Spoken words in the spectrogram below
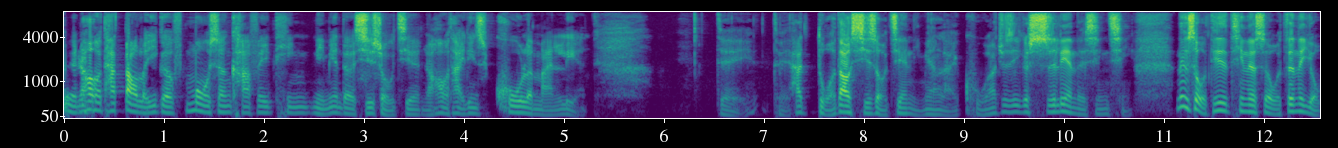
对，然后他到了一个陌生咖啡厅里面的洗手间，然后他一定是哭了满脸。对，对，他躲到洗手间里面来哭啊，就是一个失恋的心情。那个时候我第一次听的时候，我真的有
